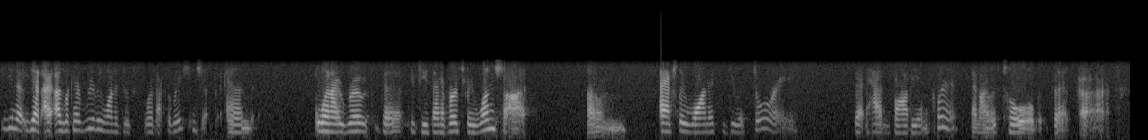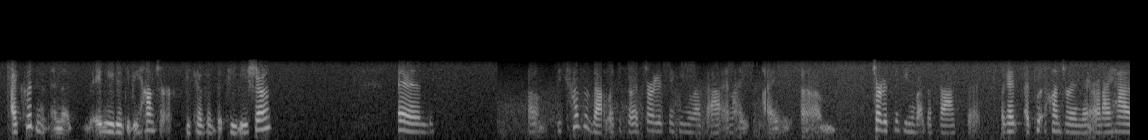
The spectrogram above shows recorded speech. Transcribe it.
you know, yet I, I like I really wanted to explore that relationship, and when I wrote the 50th anniversary one shot, um, I actually wanted to do a story that had Bobbi and Clint, and I was told that uh, I couldn't, and that it needed to be Hunter because of the TV show. And um, because of that, like so, I started thinking about that, and I I um, started thinking about the fact that like I, I put Hunter in there, and I had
